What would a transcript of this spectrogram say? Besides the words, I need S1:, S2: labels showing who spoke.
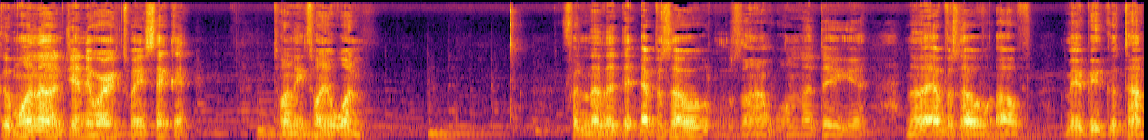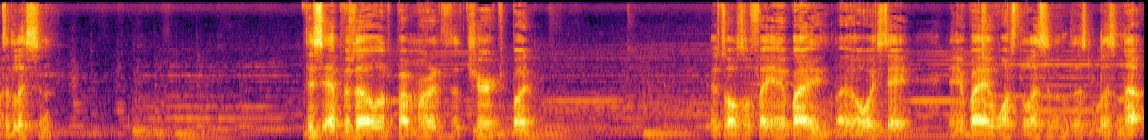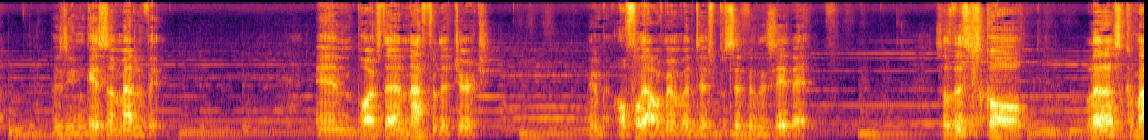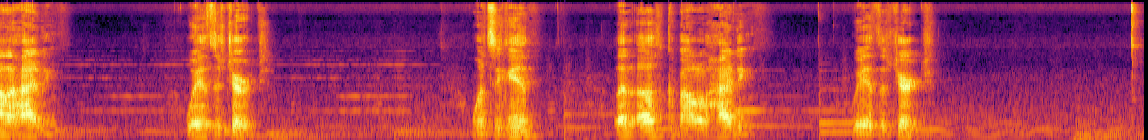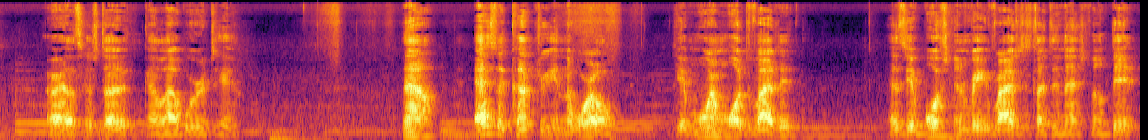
S1: Good morning on January 22nd, 2021. For another episode, well, another day, yeah, another episode of Maybe a Good Time to Listen. This episode is primarily to the church, but it's also for anybody. I always say, anybody who wants to listen, just listen up because you can get something out of it. And parts that are not for the church, hopefully I'll remember to specifically say that. So this is called Let Us Come Out of Hiding. Where's the church? Once again, let us come out of hiding. Where's the church? All right, let's get started. Got a lot of words here. Now, as the country and the world get more and more divided, as the abortion rate rises like the national debt,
